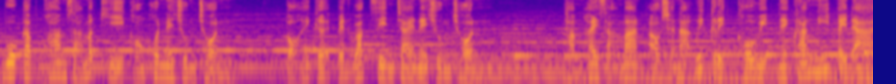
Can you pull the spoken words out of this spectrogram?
บวกกับความสามัคคีของคนในชุมชน ก่อให้เกิดเป็นวัคซีนใจในชุมชนทำให้สามารถเอาชนะวิกฤตโควิดในครั้งนี้ไปได้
